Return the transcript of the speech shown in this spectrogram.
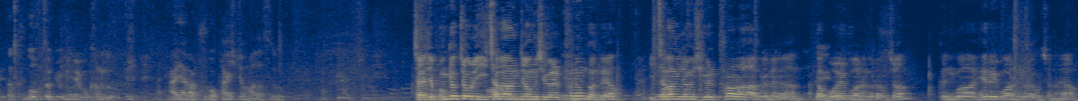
일단 그거부터 명예 회복하는 거 어때? 아니야 나 국어 80점 맞았어. 자 이제 본격적으로 2차 방정식을 푸는 건데요. 2차 방정식을 풀어라 그러면은 아까 네. 뭘 구하는 거라고 했죠? 근과 해를 구하는 거라고 했잖아요.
